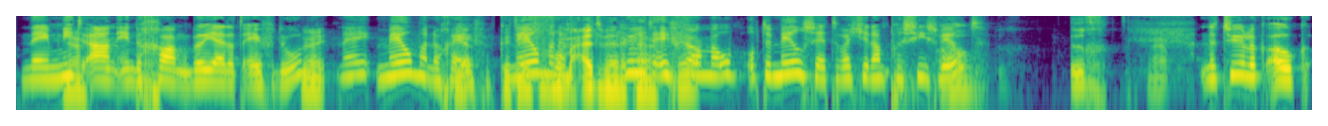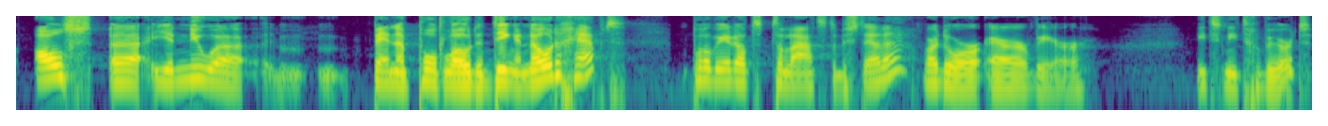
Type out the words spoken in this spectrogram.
Neem niet Ja. aan in de gang, wil jij dat even doen? Nee. mail me nog Ja, even. kun je het mail even me voor nog- me uitwerken? Kun je het even Ja. voor me op, op de mail zetten wat je dan precies wilt? Oh. Ugh. Natuurlijk ook als eh, je nieuwe mm, pennen, potloden, dingen nodig hebt. Probeer dat te laat te bestellen, waardoor er weer iets niet gebeurt.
